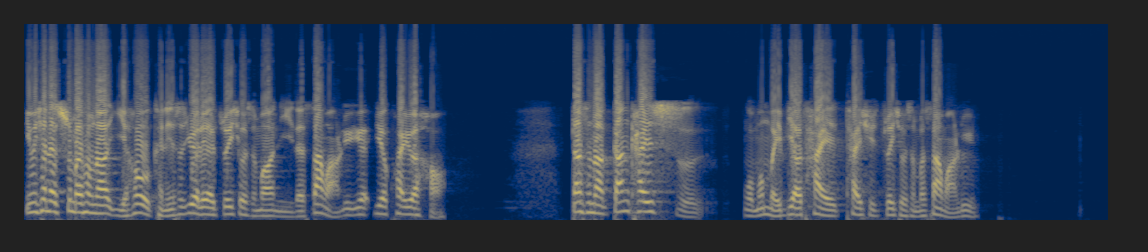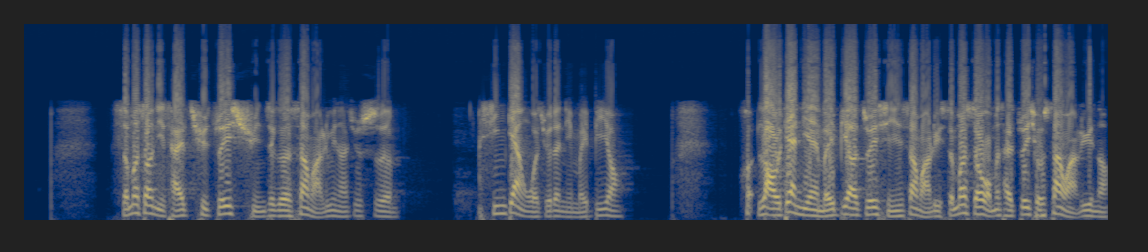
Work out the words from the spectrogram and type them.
因为现在数码通呢，以后肯定是越来越追求什么，你的上网率越越快越好。但是呢，刚开始我们没必要太太去追求什么上网率。什么时候你才去追寻这个上网率呢？就是新店，我觉得你没必要；老店你也没必要追寻上网率。什么时候我们才追求上网率呢？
